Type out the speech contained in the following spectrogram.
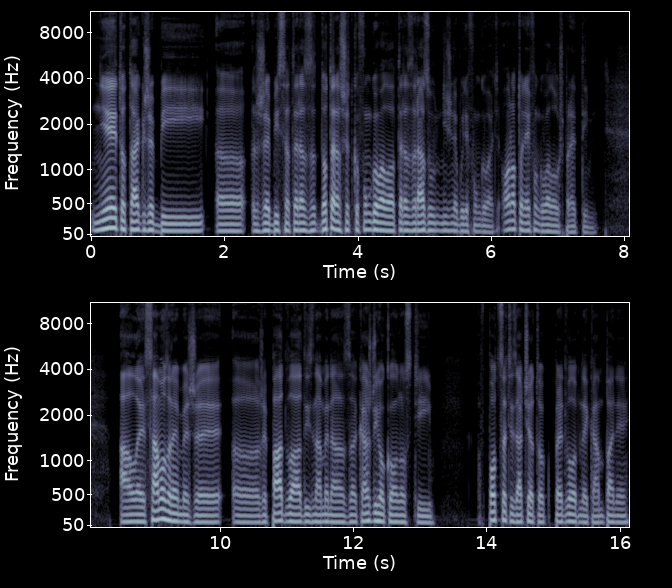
nie je to tak, že by, uh, že by sa teraz, doteraz všetko fungovalo a teraz zrazu nič nebude fungovať. Ono to nefungovalo už predtým. Ale samozrejme, že, uh, že pád vlády znamená za každých okolností v podstate začiatok predvolebnej kampane.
